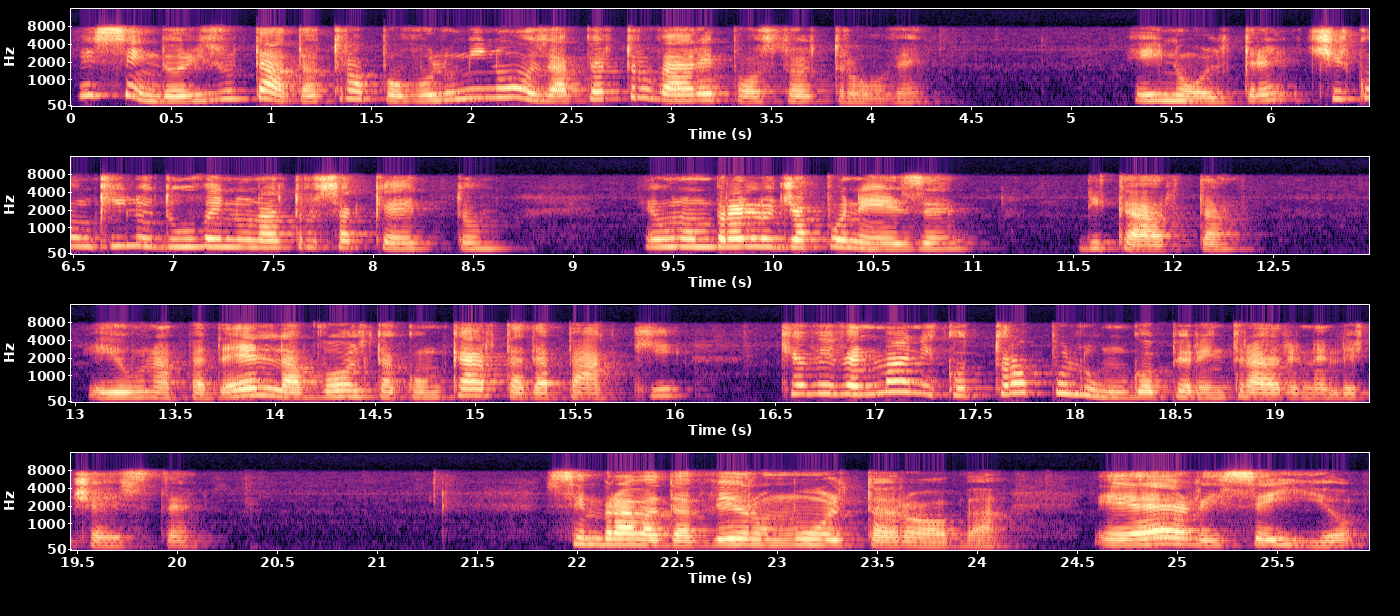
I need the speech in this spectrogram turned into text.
essendo risultata troppo voluminosa per trovare posto altrove e inoltre circa un chilo d'uva in un altro sacchetto e un ombrello giapponese di carta e una padella avvolta con carta da pacchi che aveva il manico troppo lungo per entrare nelle ceste. Sembrava davvero molta roba e Harris e io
